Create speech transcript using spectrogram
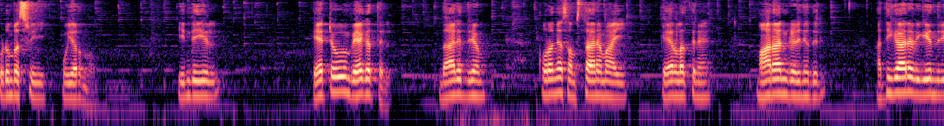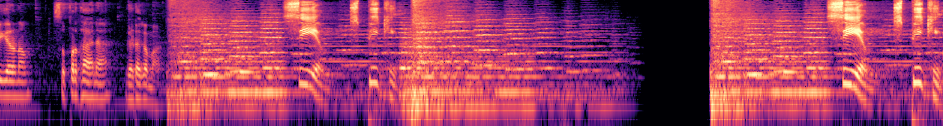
കുടുംബശ്രീ ഉയർന്നു ഇന്ത്യയിൽ ഏറ്റവും വേഗത്തിൽ ദാരിദ്ര്യം കുറഞ്ഞ സംസ്ഥാനമായി കേരളത്തിന് മാറാൻ കഴിഞ്ഞതിൽ അധികാര വികേന്ദ്രീകരണം സുപ്രധാന ഘടകമാണ് CM speaking. CM speaking.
